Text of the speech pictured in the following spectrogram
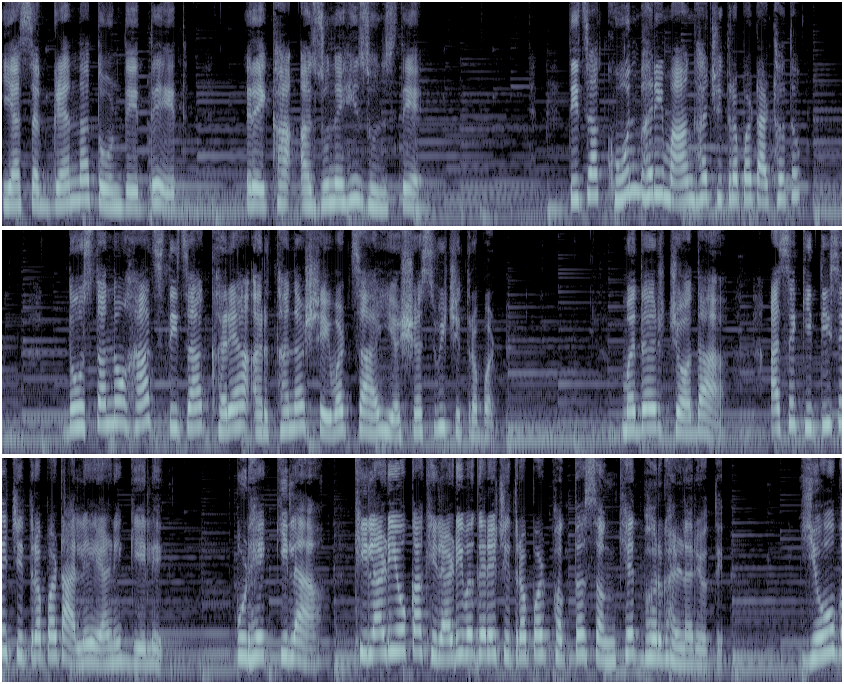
या सगळ्यांना तोंड देत देत रेखा अजूनही झुंजते. तिचा खून भरी मांग हा चित्रपट आठवतो? दोस्तांनो हाच तिचा खऱ्या अर्थानं शेवटचा यशस्वी चित्रपट. मदर चौदा असे कितीसे चित्रपट आले आणि गेले. पुढे किला खिलाडीओ का खिलाडी वगैरे चित्रपट फक्त संख्येत भर घालणारे होते. योग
